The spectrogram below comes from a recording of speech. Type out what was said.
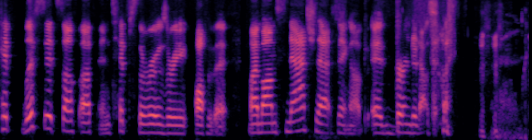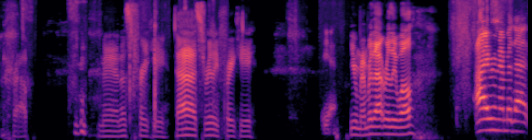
tip lifts itself up and tips the rosary off of it my mom snatched that thing up and burned it outside Crap. Man, that's freaky. That's really freaky. Yeah. You remember that really well? i remember that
